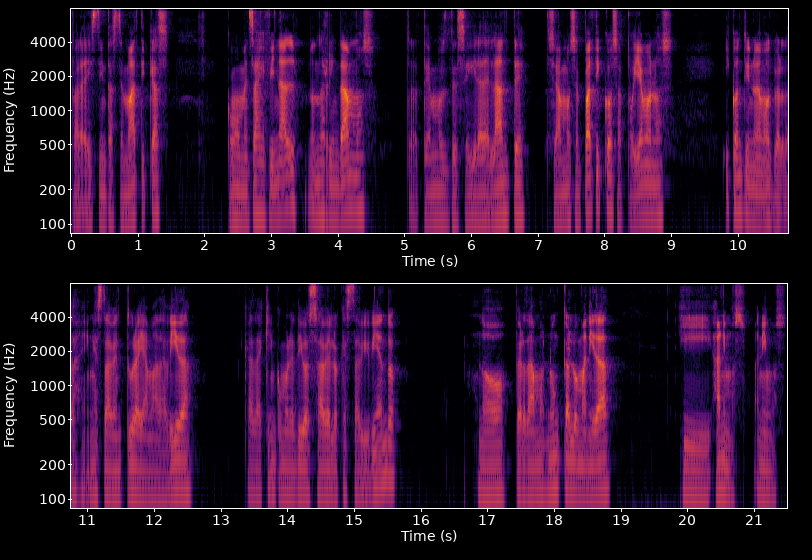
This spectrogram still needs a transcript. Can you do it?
para distintas temáticas. Como mensaje final, no nos rindamos, tratemos de seguir adelante, seamos empáticos, apoyémonos y continuemos, ¿verdad? En esta aventura llamada vida. Cada quien, como les digo, sabe lo que está viviendo. No perdamos nunca la humanidad y ánimos, ánimos.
